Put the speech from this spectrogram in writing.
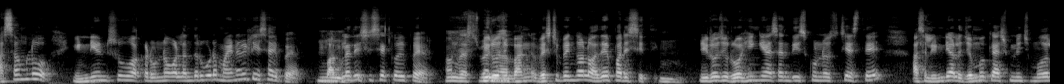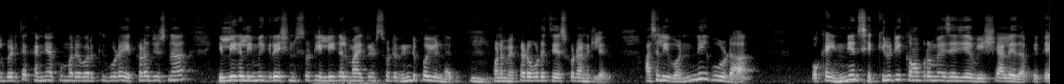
అస్సాంలో ఇండియన్స్ అక్కడ ఉన్న వాళ్ళందరూ కూడా మైనారిటీస్ అయిపోయారు. బంగ్లాదేశీస్ ఎక్కువైపోయారు. ఈరోజు వెస్ట్ బెంగాల్లో అదే పరిస్థితి. ఈరోజు రోహింగ్యాస్ అని తీసుకుని వచ్చేస్తే అసలు ఇండియాలో జమ్మూ కాశ్మీర్ నుంచి మొదలు పెడితే కన్యాకుమారి వరకు కూడా ఎక్కడ చూసినా ఇల్లీగల్ ఇమిగ్రేషన్స్ తోటి ఇల్లీగల్ మైగ్రెంట్స్ తోటి రెండిపోయి ఉన్నది. మనం ఎక్కడ కూడా చేసుకోవడానికి లేదు. అసలు ఇవన్నీ కూడా ఒక ఇండియన్ సెక్యూరిటీ కాంప్రమైజ్ అయ్యే విషయాలే తప్పితే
